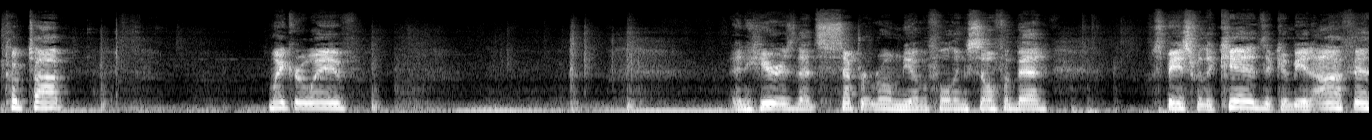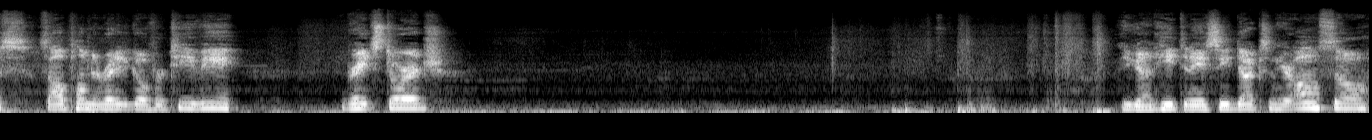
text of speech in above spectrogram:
cooktop, microwave. And here is that separate room. You have a folding sofa bed, space for the kids. It can be an office. It's all plumbed and ready to go for TV. Great storage. You got heat and AC ducts in here also.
